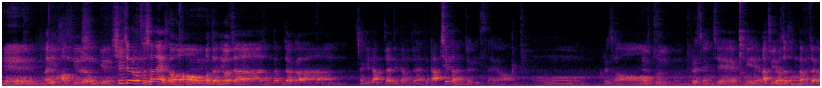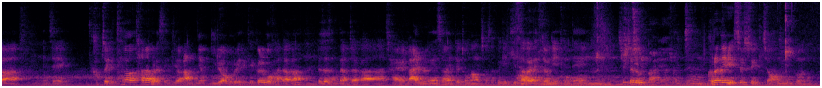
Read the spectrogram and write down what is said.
예 아니, 관계라는 게 실제로 부산에서 네. 어떤 여자 상담자가 음. 자기 남자 내담자한테 납치를 당한 적이 있어요. 어. 그래서 네, 그러니까요. 그래서 이제 이 아주 여자 상담자가 음. 이제 갑자기 태워 타라 그래서 이제 압력 무력으로 이렇게 끌고 가다가 음. 여자 상담자가 잘 말로 해서 이제 도망쳐서 그게 기사가 된 적이 있는데 음. 실제로 실제로 말이 하죠. 음, 그런 일이 있을 수 있죠. 그러니까요.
